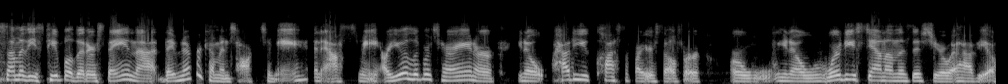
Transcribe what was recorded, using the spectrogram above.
some of these people that are saying that they've never come and talked to me and asked me, "Are you a libertarian?" or you know, "How do you classify yourself?" or or you know, "Where do you stand on this issue?" or what have you.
